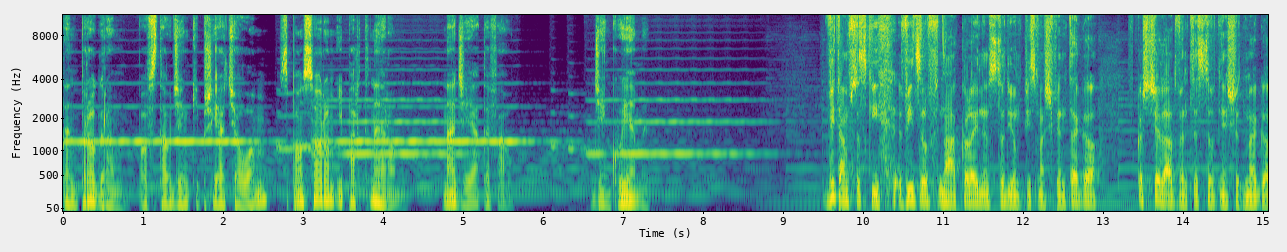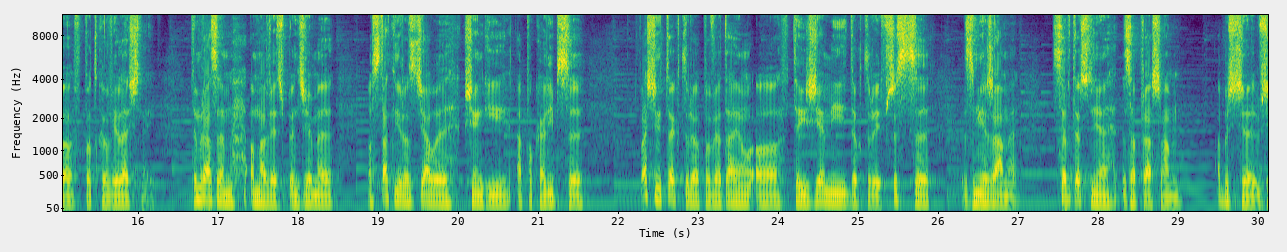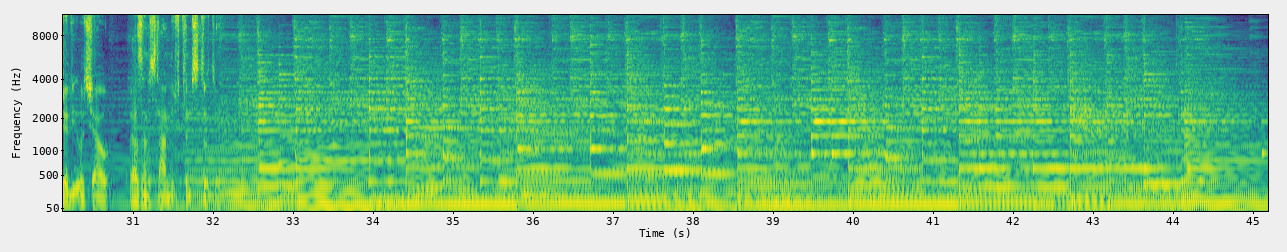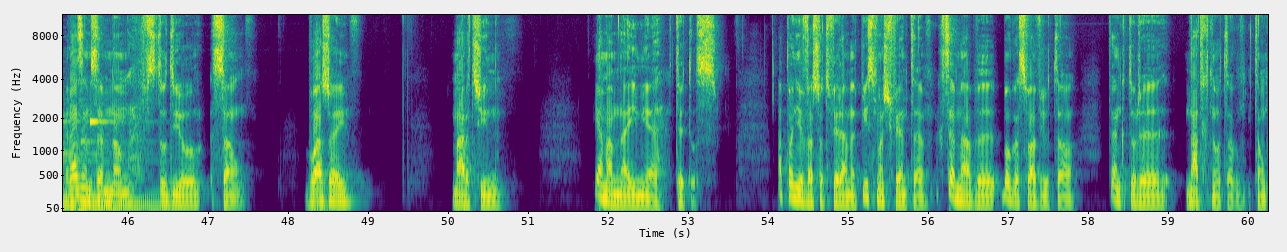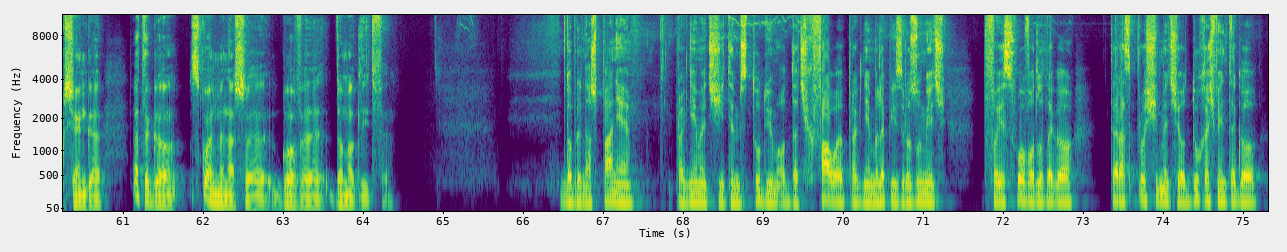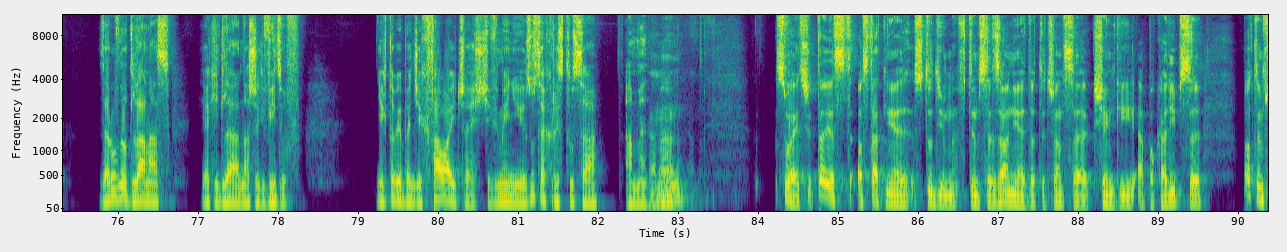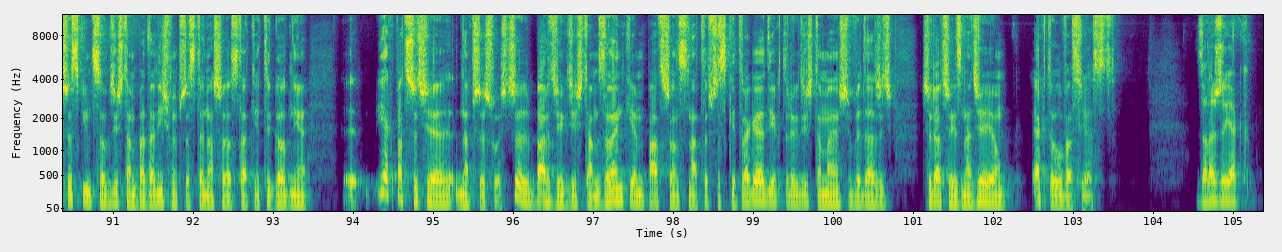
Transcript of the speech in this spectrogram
Ten program powstał dzięki przyjaciołom, sponsorom i partnerom Nadzieja TV. Dziękujemy. Witam wszystkich widzów na kolejnym studium Pisma Świętego w Kościele Adwentystów Dnia Siódmego w Podkowie Leśnej. Tym razem omawiać będziemy ostatnie rozdziały Księgi Apokalipsy, właśnie te, które opowiadają o tej ziemi, do której wszyscy zmierzamy. Serdecznie zapraszam, abyście wzięli udział razem z nami w tym studium. Razem ze mną w studiu są Błażej, Marcin, ja mam na imię Tytus. A ponieważ otwieramy Pismo Święte, chcemy, aby błogosławił to ten, który natchnął tą, tą księgę. Dlatego skłońmy nasze głowy do modlitwy. Dobry nasz Panie, pragniemy Ci tym studium oddać chwałę, pragniemy lepiej zrozumieć Twoje słowo, dlatego teraz prosimy Cię o Ducha Świętego zarówno dla nas, jak i dla naszych widzów. Niech Tobie będzie chwała i cześć w imieniu Jezusa Chrystusa. Amen. Amen. Słuchajcie, to jest ostatnie studium w tym sezonie dotyczące Księgi Apokalipsy. Po tym wszystkim, co gdzieś tam badaliśmy przez te nasze ostatnie tygodnie, y, jak patrzycie na przyszłość? Czy bardziej gdzieś tam z lękiem, patrząc na te wszystkie tragedie, które gdzieś tam mają się wydarzyć, czy raczej z nadzieją? Jak to u Was jest? Zależy, jak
